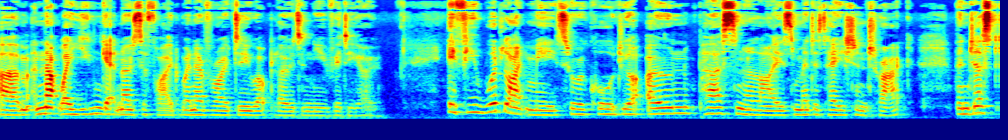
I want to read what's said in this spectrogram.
Um, and that way you can get notified whenever I do upload a new video. If you would like me to record your own personalised meditation track, then just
